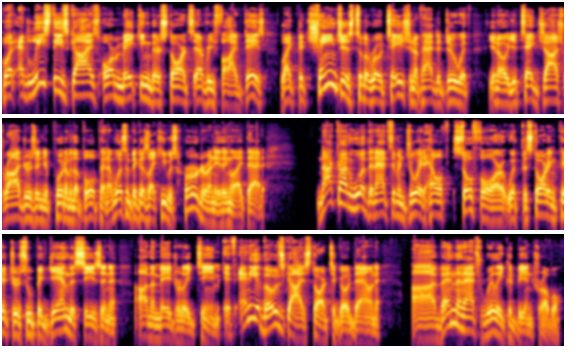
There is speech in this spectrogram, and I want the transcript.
But at least these guys are making their starts every five days. Like the changes to the rotation have had to do with, you know, you take Josh Rogers and you put him in the bullpen. It wasn't because like he was hurt or anything like that. Knock on wood, the Nats have enjoyed health so far with the starting pitchers who began the season on the major league team. If any of those guys start to go down, uh, then the Nats really could be in trouble.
